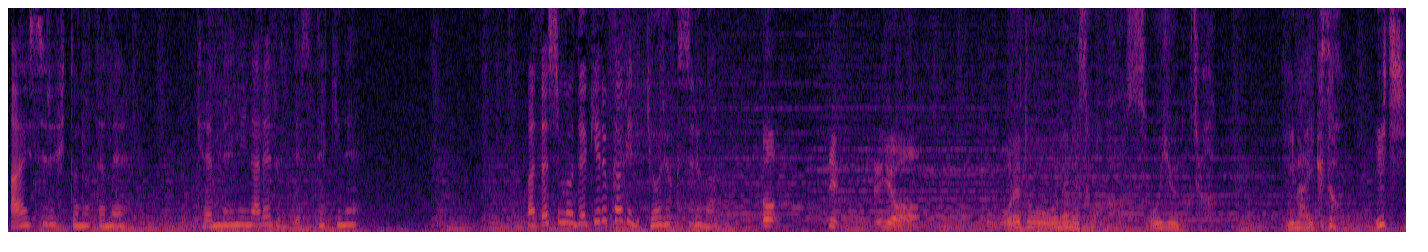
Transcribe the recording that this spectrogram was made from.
愛する人のため懸命になれるって素敵ね。私もできる限り協力するわ。あいいや俺とおねね様がそういうのじゃ。今行くぞ。イチ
